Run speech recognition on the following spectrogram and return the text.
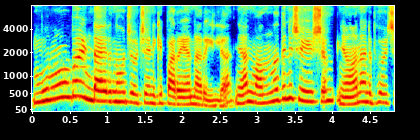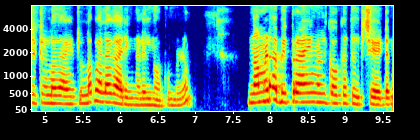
മുമ്പ് ഉണ്ടായിരുന്നോ ചോദിച്ചാൽ എനിക്ക് പറയാൻ അറിയില്ല. ഞാൻ വന്നതിന് ശേഷം ഞാൻ അനുഭവിച്ചിട്ടുള്ളതായിട്ടുള്ള പല കാര്യങ്ങളിൽ നോക്കുമ്പോഴും നമ്മുടെ അഭിപ്രായങ്ങൾക്കൊക്കെ തീർച്ചയായിട്ടും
